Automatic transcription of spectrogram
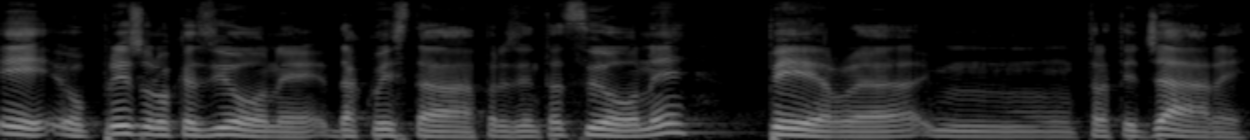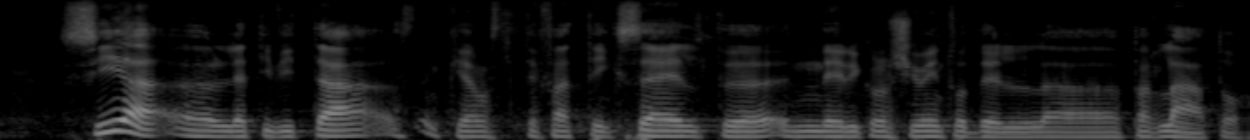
e ho preso l'occasione da questa presentazione per eh, mh, tratteggiare sia eh, le attività che erano state fatte in XELT nel riconoscimento del uh, parlato,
